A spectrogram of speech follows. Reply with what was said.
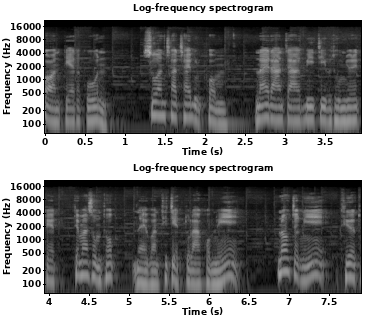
กรเตียตระกูล ส่วนฉัตรชัยบุตรพรมนายด่านจากบีจีปทุมยูไนเต็ดจะมาสมทบในวันที่ 7 ตุลาคมนี้ นอกจากนี้ธีราท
